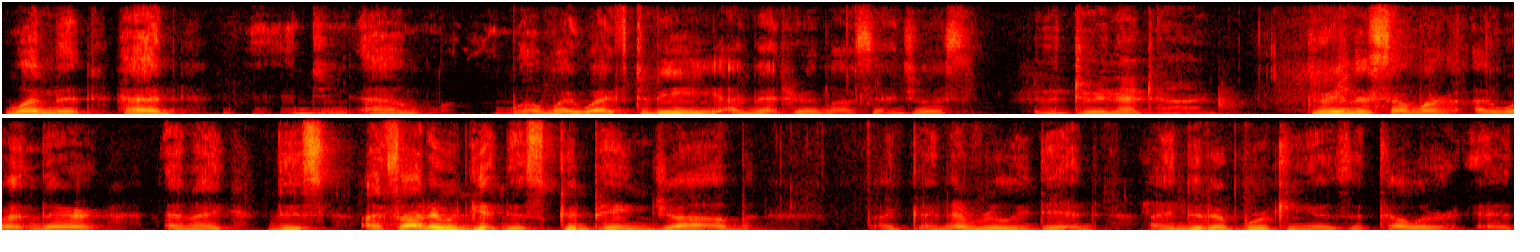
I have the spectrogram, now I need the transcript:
one that had. Um, well, my wife to be, I met her in Los Angeles. During that time, During the summer, I went there and I this I thought I would get this good paying job. I, I never really did. I ended up working as a teller at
